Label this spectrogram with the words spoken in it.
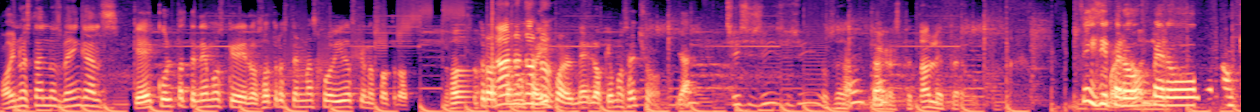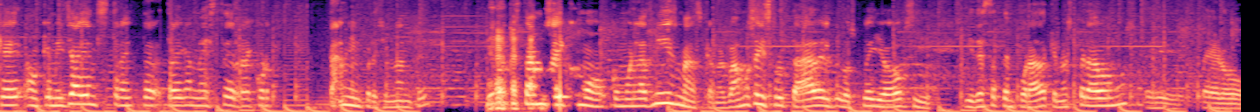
Hoy no están los Bengals. ¿Qué culpa tenemos que los otros estén más jodidos que nosotros? Nosotros No, no, estamos no, ahí no. por el lo que hemos hecho, ¿ya? Sí, sí, sí, sí, sí. O sea, Ah, muy respetable, pero. Sí, sí, pero, pero aunque, aunque mis Giants tra- tra- traigan este récord tan impresionante, yo creo que estamos ahí como, como en las mismas, carnal. Vamos a disfrutar el- los playoffs y, y de esta temporada que no esperábamos, eh, pero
